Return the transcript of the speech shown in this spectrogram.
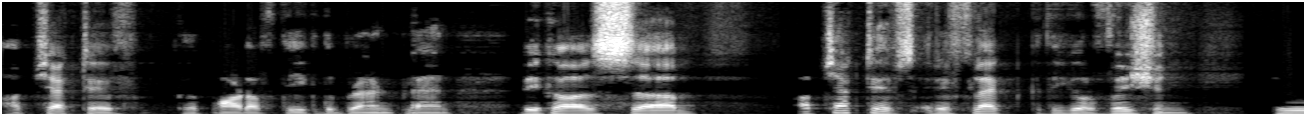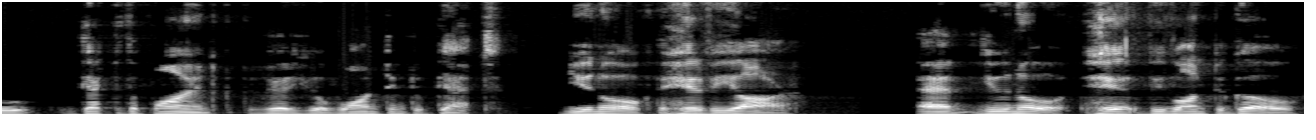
objective part of the, the brand plan because um, objectives reflect your vision to get to the point where you're wanting to get. You know, here we are and you know, here we want to go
